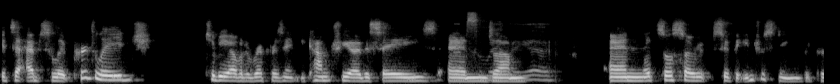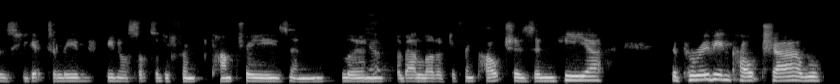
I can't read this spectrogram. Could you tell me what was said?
it's an absolute privilege to be able to represent your country overseas, and um, yeah. And it's also super interesting because you get to live in all sorts of different countries and learn yep. about a lot of different cultures. And here, the Peruvian culture, we'll,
